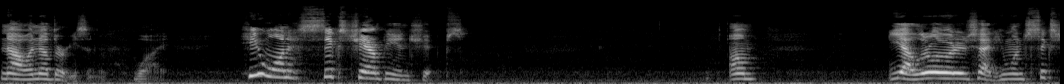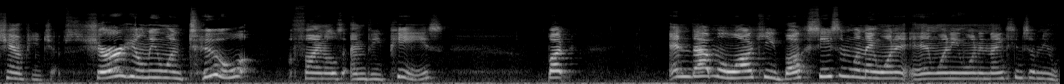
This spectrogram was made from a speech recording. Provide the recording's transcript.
Now, another reason why. He won six championships. Um, yeah, literally what I said. He won six championships. Sure, he only won two finals MVPs, but in that Milwaukee Bucks season when they won it and when he won in 1971,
